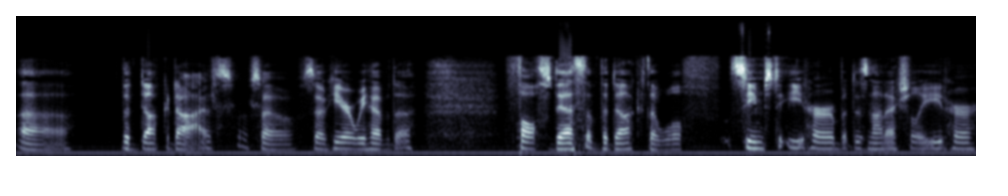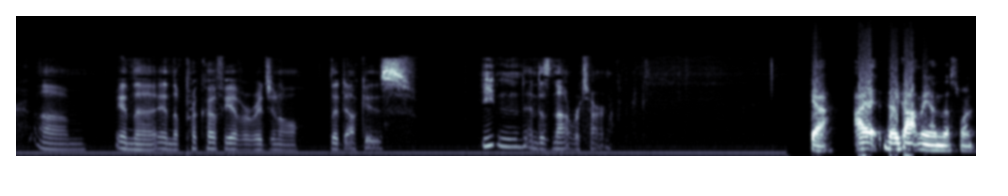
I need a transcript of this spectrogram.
uh, the duck dies. So, so here we have the false death of the duck. The wolf seems to eat her, but does not actually eat her. Um, in the in the Prokofiev original, the duck is eaten and does not return. Yeah, I they got me on this one,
